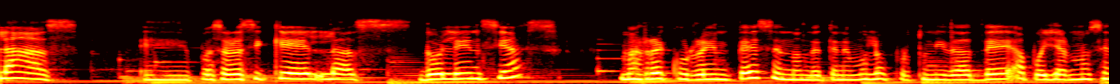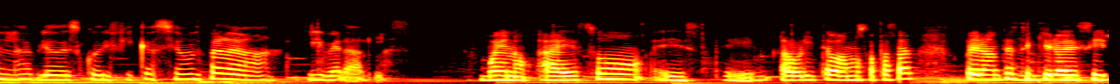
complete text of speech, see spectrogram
las, eh, pues ahora sí que las dolencias más recurrentes en donde tenemos la oportunidad de apoyarnos en la biodescodificación para liberarlas? Bueno, a eso este, ahorita vamos a pasar, pero antes te quiero decir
